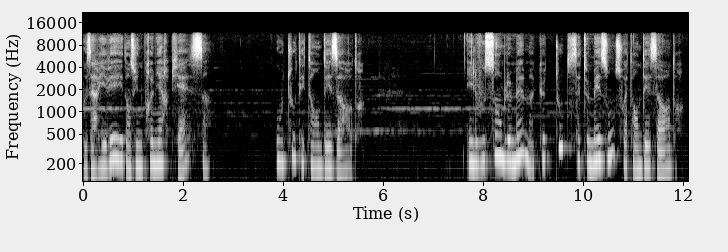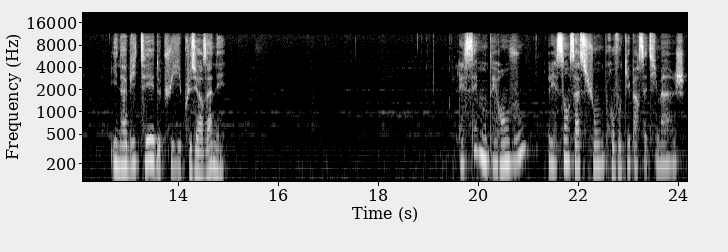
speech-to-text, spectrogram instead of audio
Vous arrivez dans une première pièce où tout est en désordre. Il vous semble même que toute cette maison soit en désordre, inhabitée depuis plusieurs années. Laissez monter en vous les sensations provoquées par cette image,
